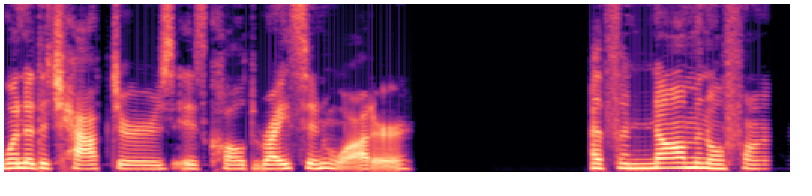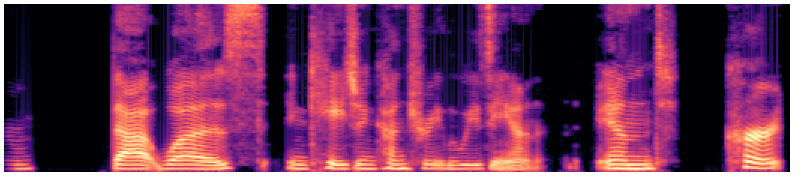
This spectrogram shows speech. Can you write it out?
one of the chapters is called Rice and Water, a phenomenal farm that was in Cajun country, Louisiana. And Kurt,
